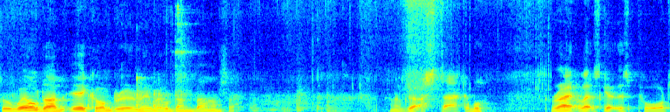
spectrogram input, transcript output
So well done, Acorn Brewery, well done, Barnsley. And I've got a stackable. Right, let's get this poured.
